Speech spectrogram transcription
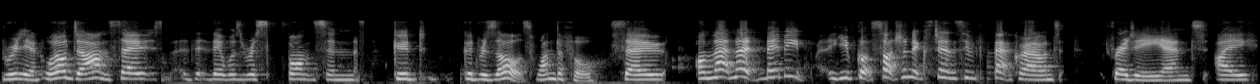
Brilliant. Well done. So th- there was response and good good results. Wonderful. So on that note, maybe you've got such an extensive background, Freddie, and I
